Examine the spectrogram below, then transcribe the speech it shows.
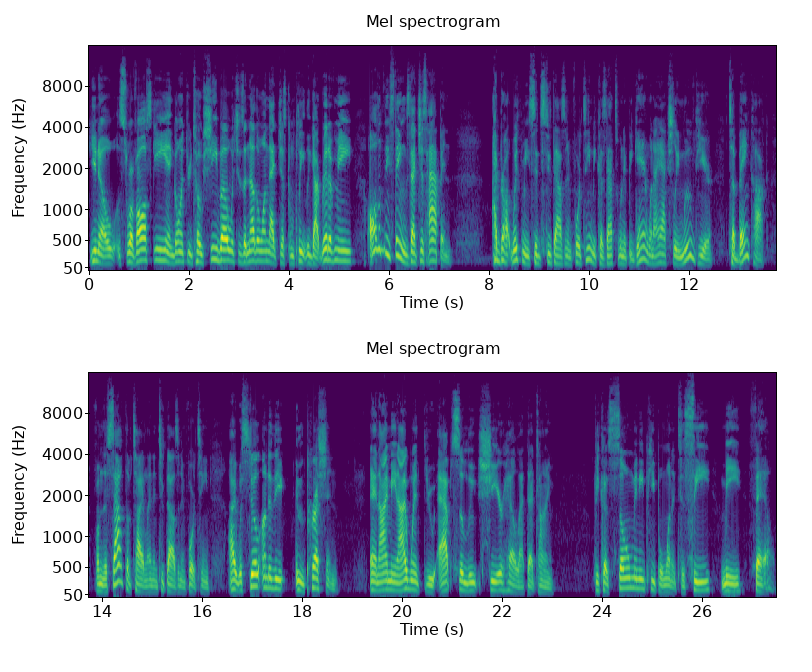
you know, Swarovski and going through Toshiba, which is another one that just completely got rid of me. All of these things that just happened. I brought with me since 2014 because that's when it began when I actually moved here to Bangkok from the south of Thailand in 2014. I was still under the impression, and I mean, I went through absolute sheer hell at that time because so many people wanted to see me fail.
